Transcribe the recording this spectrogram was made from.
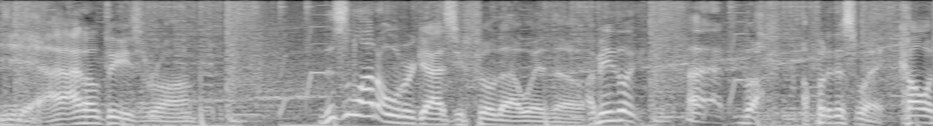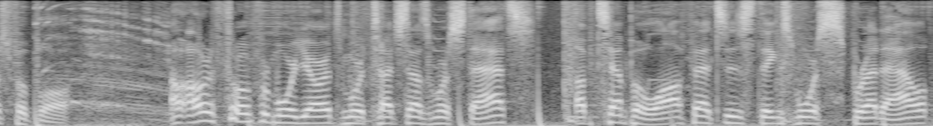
Yeah, I I don't think he's wrong. There's a lot of older guys who feel that way, though. I mean, look, uh, I'll put it this way: college football. I, I would throw for more yards, more touchdowns, more stats, up tempo offenses, things more spread out.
